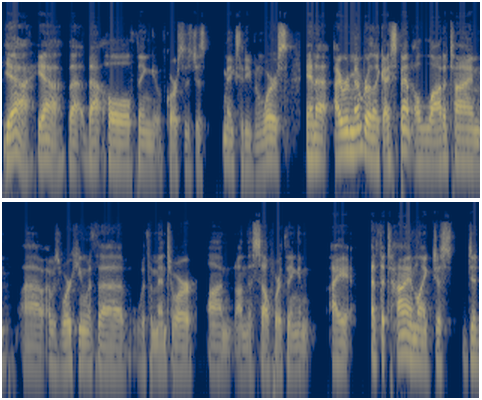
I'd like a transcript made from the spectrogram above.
Yeah. Yeah. That that whole thing, of course, is just makes it even worse. And uh, I remember like I spent a lot of time uh, I was working with a with a mentor on on this self worth thing and I at the time like just did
